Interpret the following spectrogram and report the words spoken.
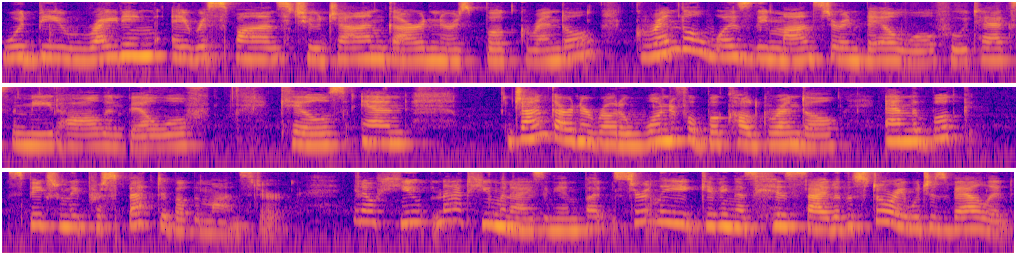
would be writing a response to John Gardner's book Grendel. Grendel was the monster in Beowulf who attacks the mead hall and Beowulf kills. And John Gardner wrote a wonderful book called Grendel, and the book speaks from the perspective of the monster you know, not humanizing him, but certainly giving us his side of the story, which is valid.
